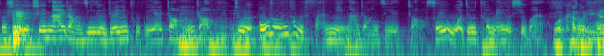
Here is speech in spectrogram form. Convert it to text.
说谁谁拿一照相机就觉得你土鳖，照什么照？就是欧洲人特别烦你拿照相机照，所以我就特没有习惯。我看过一张，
